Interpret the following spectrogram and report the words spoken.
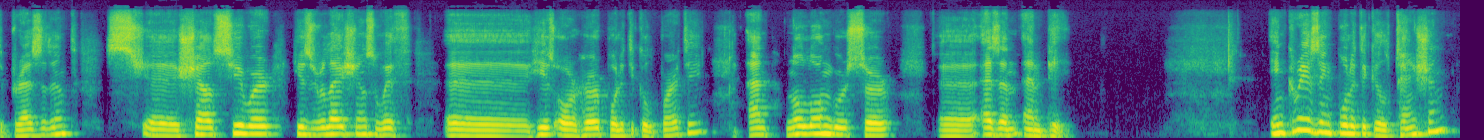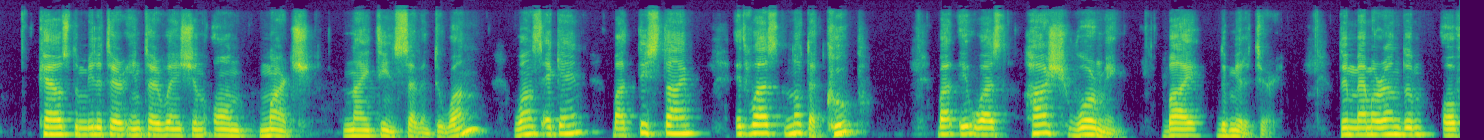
the president sh uh, shall sever his relations with uh, his or her political party and no longer serve uh, as an MP. Increasing political tension caused the military intervention on March 1971 once again, but this time it was not a coup, but it was harsh warming by the military. The memorandum of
